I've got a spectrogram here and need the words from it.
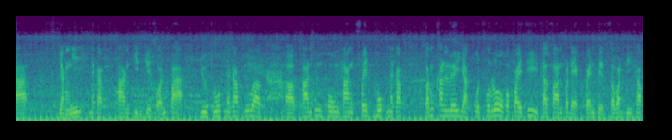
ตาอย่างนี้นะครับ ทางกินเกสรป่า YouTube นะครับ หรือว่าอ่าพานพึ่งพงทาง Facebook นะครับสำคัญเลยอยากกดโฟโล่ก็ไปที่ทาซานประแดกแฟนเพจสวัสดีครับ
